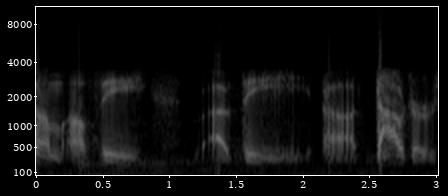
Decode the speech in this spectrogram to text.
some of the uh, the uh, doubters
